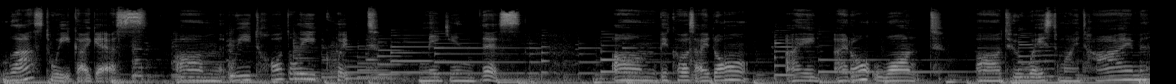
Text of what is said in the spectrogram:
last week, I guess, um, we totally quit making this um, because I don't, I, I don't want uh, to waste my time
